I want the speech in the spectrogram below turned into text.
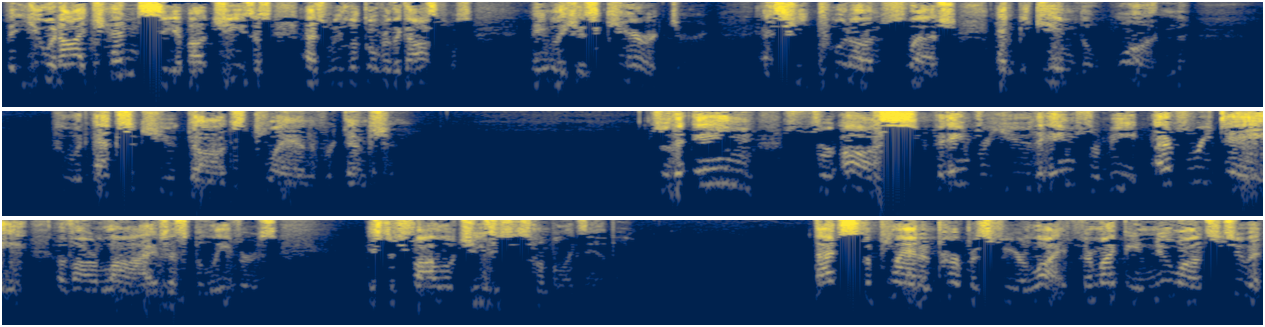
that you and I can see about Jesus as we look over the Gospels, namely his character, as he put on flesh and became the one who would execute God's plan of redemption. So the aim for us, the aim for you, the aim for me, every day of our lives as believers is to follow Jesus' humble example. That's the plan and purpose for your life. There might be nuance to it,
